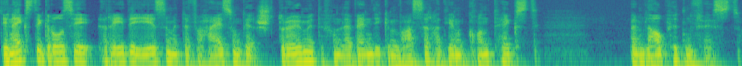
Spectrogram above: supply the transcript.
Die nächste große Rede Jesu mit der Verheißung der Ströme von lebendigem Wasser hat ihren Kontext beim Laubhüttenfest.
